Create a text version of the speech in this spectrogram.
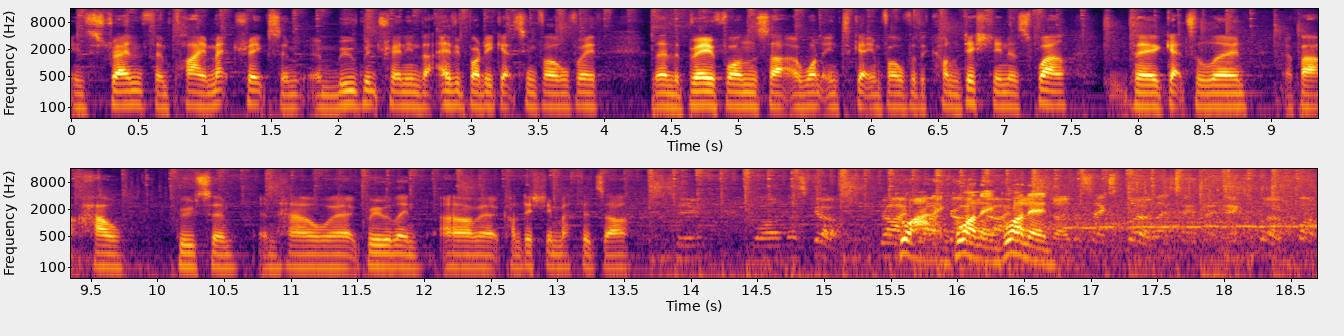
in strength and plyometrics and, and movement training that everybody gets involved with. And then the brave ones that are wanting to get involved with the conditioning as well, they get to learn about how gruesome and how uh, grueling our uh, conditioning methods are. Two, one, let's go. Drive, Go on drive, in, go on drive, in, go on drive. in. Let's explode, let's explode, come on.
